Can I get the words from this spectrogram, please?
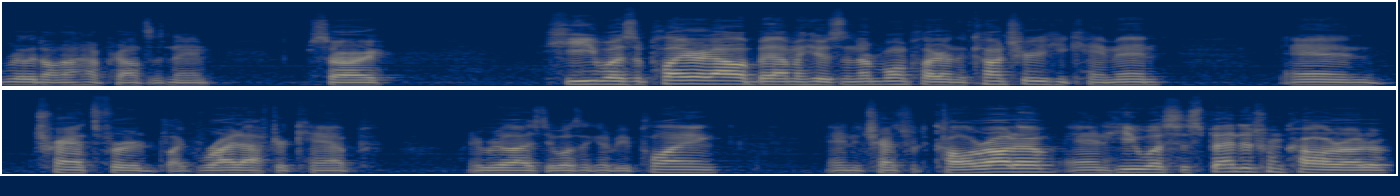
really don't know how to pronounce his name. Sorry. He was a player at Alabama. He was the number one player in the country. He came in and transferred like right after camp. He realized he wasn't going to be playing, and he transferred to Colorado. And he was suspended from Colorado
